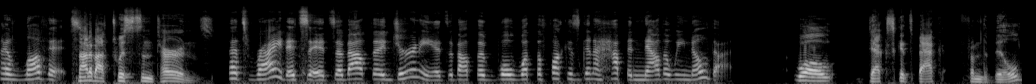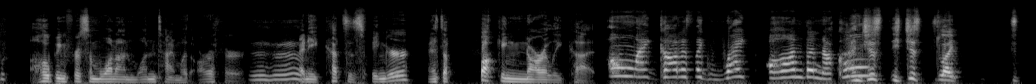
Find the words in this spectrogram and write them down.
I love it. It's not about twists and turns. That's right. It's it's about the journey. It's about the well, what the fuck is gonna happen now that we know that. Well, Dex gets back from the build, hoping for some one-on-one time with Arthur, Mm-hmm. and he cuts his finger, and it's a fucking gnarly cut. Oh my god, it's like right on the knuckle. And just he just like just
